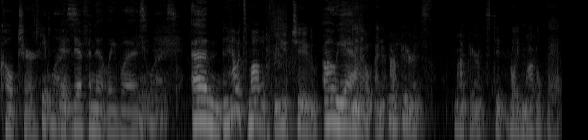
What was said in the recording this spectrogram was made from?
culture. It was. It definitely was. it was. Um, And how it's modeled for you too. oh, yeah. You know, and our parents, my parents didn't really model that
